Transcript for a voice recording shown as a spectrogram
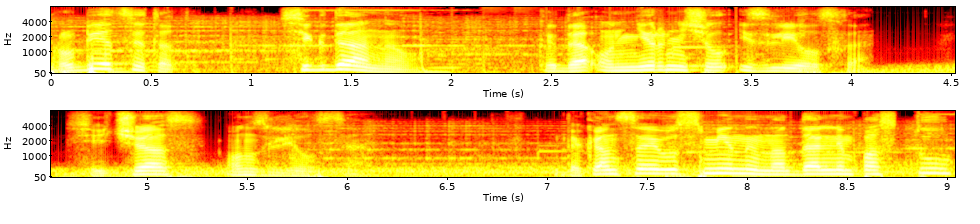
Рубец этот всегда ныл, когда он нервничал и злился. Сейчас он злился. До конца его смены на дальнем посту,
